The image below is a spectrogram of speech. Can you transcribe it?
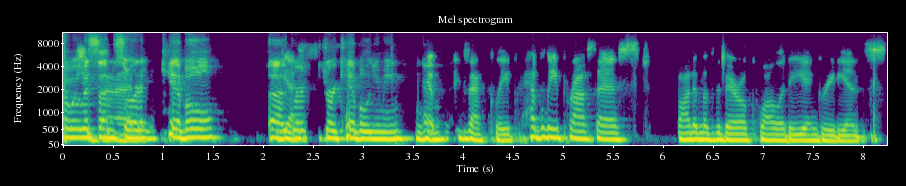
So it was she some had, sort of kibble, uh, Yes. grocery store kibble, you mean? Okay. Yep, exactly. Heavily processed, bottom of the barrel quality ingredients.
